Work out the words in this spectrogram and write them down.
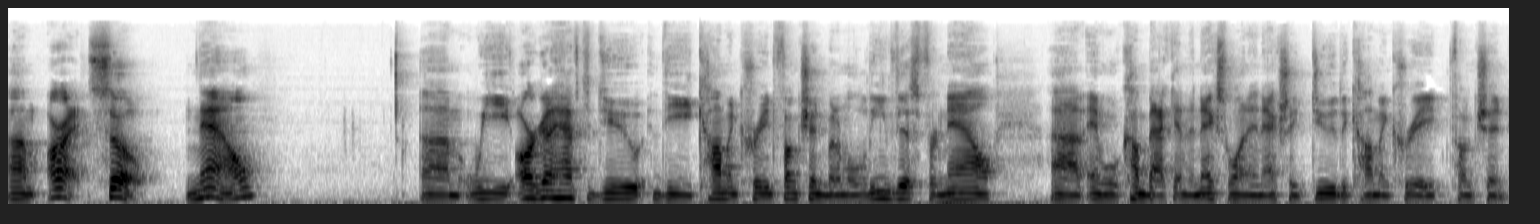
Um, all right, so now um, we are going to have to do the comment create function, but I'm going to leave this for now, uh, and we'll come back in the next one and actually do the comment create function.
